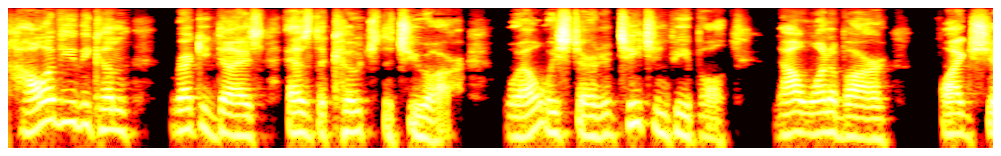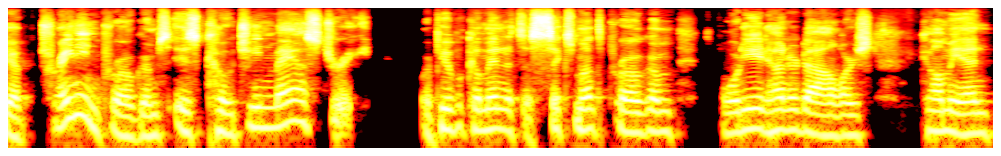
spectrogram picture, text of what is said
how have you become recognized as the coach that you are well we started teaching people now one of our flagship training programs is Coaching Mastery, where people come in. It's a six month program, $4,800, come in.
